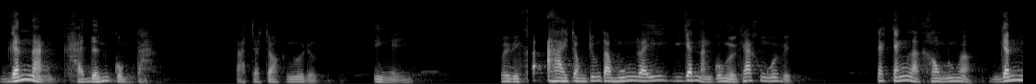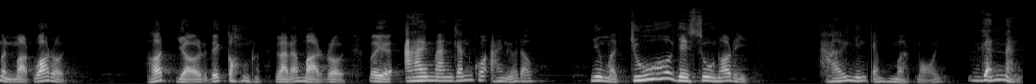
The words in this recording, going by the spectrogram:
gánh nặng hãy đến cùng ta. Ta cho cho ngươi được yên nghỉ. Quý vị có ai trong chúng ta muốn lấy cái gánh nặng của người khác không quý vị? Chắc chắn là không đúng không? Gánh mình mệt quá rồi. Hết vợ rồi tới con rồi, là đã mệt rồi. Bây giờ ai mang gánh của ai nữa đâu. Nhưng mà Chúa Giêsu nói gì? Hãy những kẻ mệt mỏi, gánh nặng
